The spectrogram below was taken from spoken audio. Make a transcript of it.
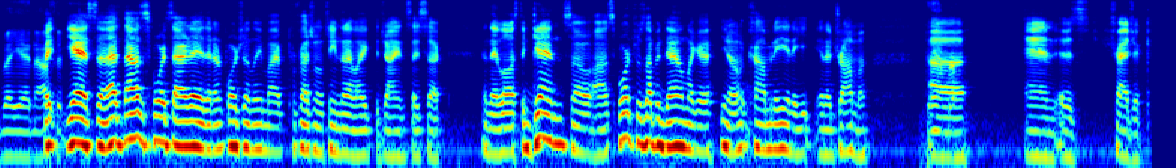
But yeah, no. But yeah, so that that was Sports Saturday. Then unfortunately, my professional team that I like, the Giants, they sucked, and they lost again. So uh, sports was up and down like a you know comedy and a and a drama, uh, and it was tragic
